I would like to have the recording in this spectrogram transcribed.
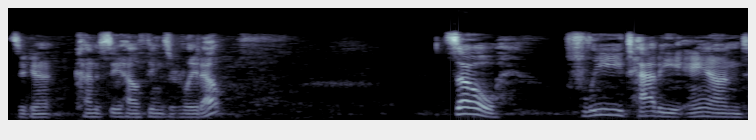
So you can kind of see how things are laid out. So, Flea, Tabby, and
